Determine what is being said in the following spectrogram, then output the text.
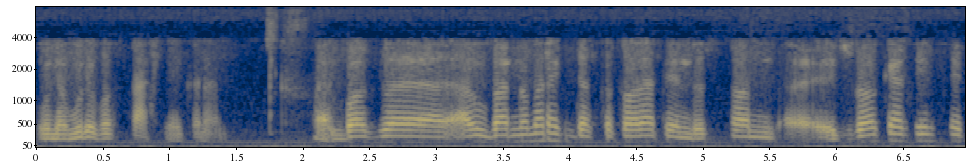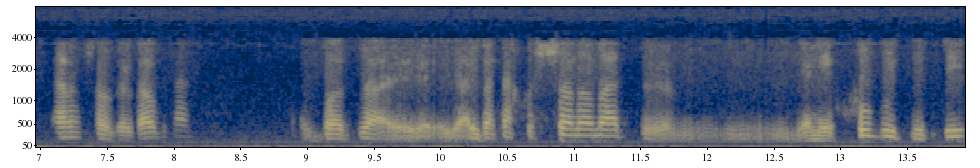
اون رو باز پخش می‌کنن. باز او برنامه را که در سفارت هندوستان اجرا کردیم که همه شاگردا بودن. باز البته خوششان آمد یعنی خوب بود نیستی.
